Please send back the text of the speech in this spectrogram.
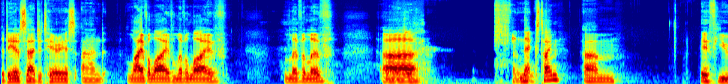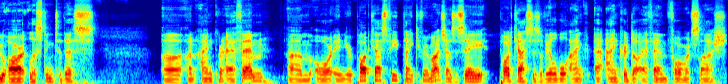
the day of Sagittarius and Live Alive, Live Alive, Live Alive. Uh, next time um if you are listening to this uh, on anchor fm um, or in your podcast feed. Thank you very much. As i say podcast is available anch- at anchor.fm forward slash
